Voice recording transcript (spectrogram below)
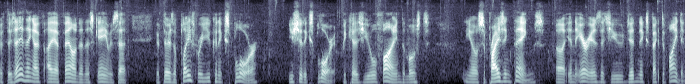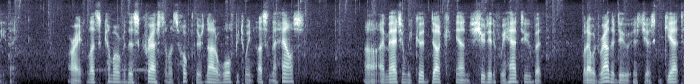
if there's anything I've, I have found in this game is that if there's a place where you can explore, you should explore it because you'll find the most, you know, surprising things uh, in the areas that you didn't expect to find anything. Alright, let's come over this crest and let's hope there's not a wolf between us and the house. Uh, I imagine we could duck and shoot it if we had to, but what I would rather do is just get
